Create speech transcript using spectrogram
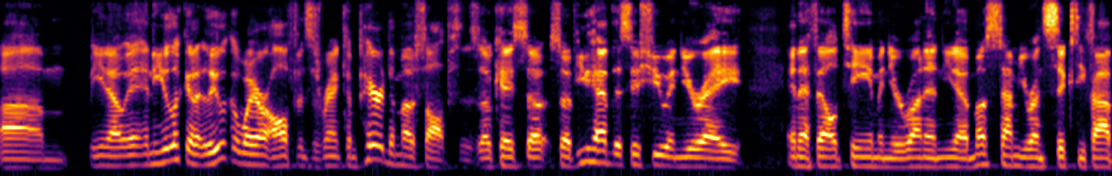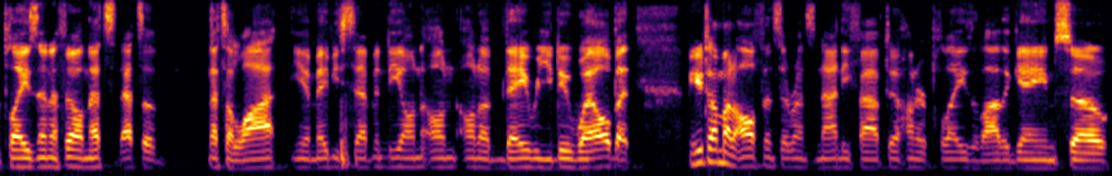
Um, you know, and you look at you look at where our offenses ran compared to most offenses. Okay, so so if you have this issue and you're a NFL team and you're running, you know, most of the time you run 65 plays NFL, and that's that's a that's a lot. You know, maybe 70 on on on a day where you do well, but you're talking about an offense that runs 95 to 100 plays a lot of the games. So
